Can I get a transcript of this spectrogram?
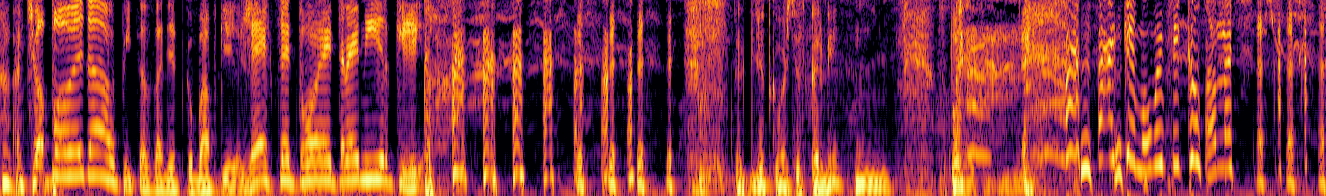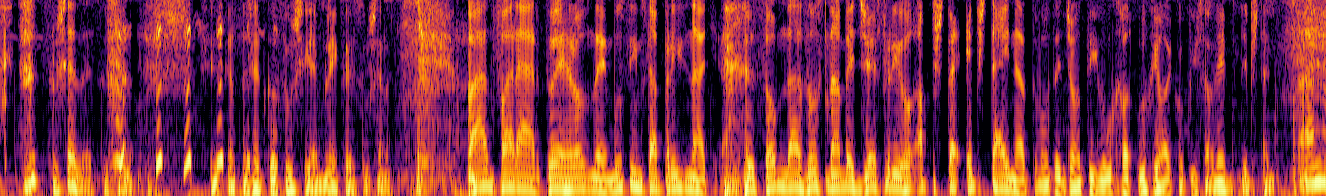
A čo povedal? Pýta sa detko babky. Že chce tvoje trenírky. Detko, ešte spermie? Hm. Spovedz. Aké mumifikované. sušené, sušené. Všetko sa všetko suší, aj mlieko je sušené. Pán Farár, to je hrozné, musím sa priznať. Som na zozname Jeffreyho Epste- Epsteina, to bol ten, čo od tých uchylákov písal, ne? Epstein. Áno.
